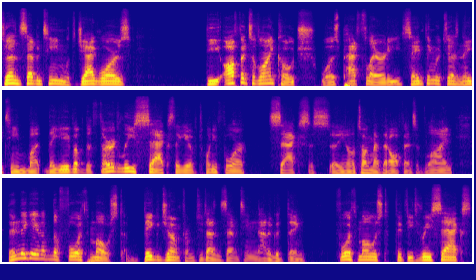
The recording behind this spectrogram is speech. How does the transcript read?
2017 with the Jaguars, the offensive line coach was Pat Flaherty. Same thing with 2018, but they gave up the third least sacks. They gave up 24 sacks, uh, you know, talking about that offensive line. Then they gave up the fourth most, a big jump from 2017, not a good thing. Fourth most, 53 sacks.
